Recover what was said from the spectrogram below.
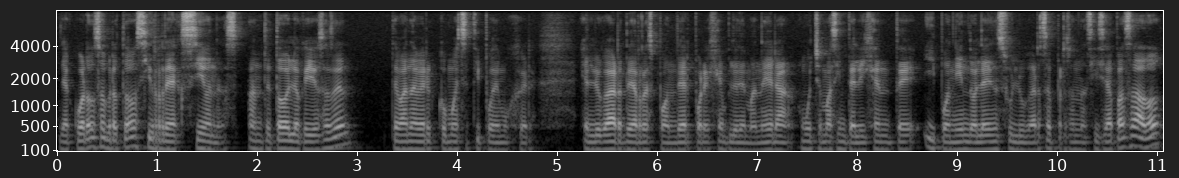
¿De acuerdo? Sobre todo si reaccionas ante todo lo que ellos hacen, te van a ver como este tipo de mujer en lugar de responder, por ejemplo, de manera mucho más inteligente y poniéndole en su lugar a esa persona si se ha pasado,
